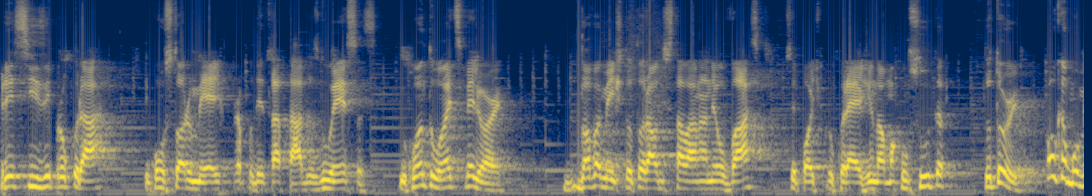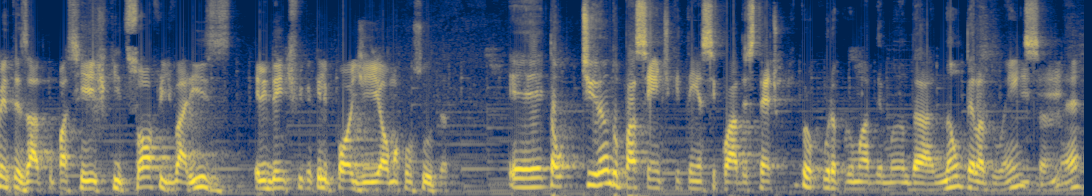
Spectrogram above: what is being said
Precisa ir procurar o consultório médico para poder tratar das doenças. E quanto antes, melhor. Novamente, o Dr. Aldo está lá na Neovasc, você pode procurar e agendar uma consulta. Doutor, qual que é o momento exato que o paciente que sofre de varizes, ele identifica que ele pode ir a uma consulta? É, então, tirando o paciente que tem esse quadro estético que procura por uma demanda não pela doença, uhum. né?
